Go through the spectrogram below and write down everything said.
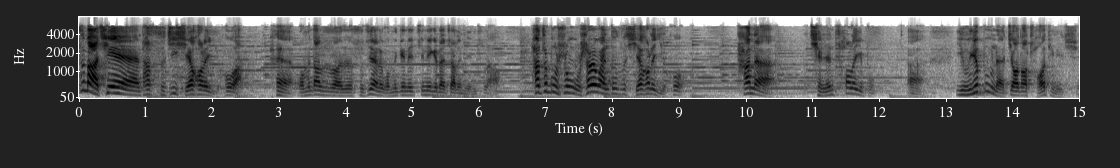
司马迁他《史记》写好了以后啊，我们当时说实际上我们跟他今天给他叫的名字啊，他这部书五十二万都是写好了以后，他呢请人抄了一部啊，有一部呢交到朝廷里去，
